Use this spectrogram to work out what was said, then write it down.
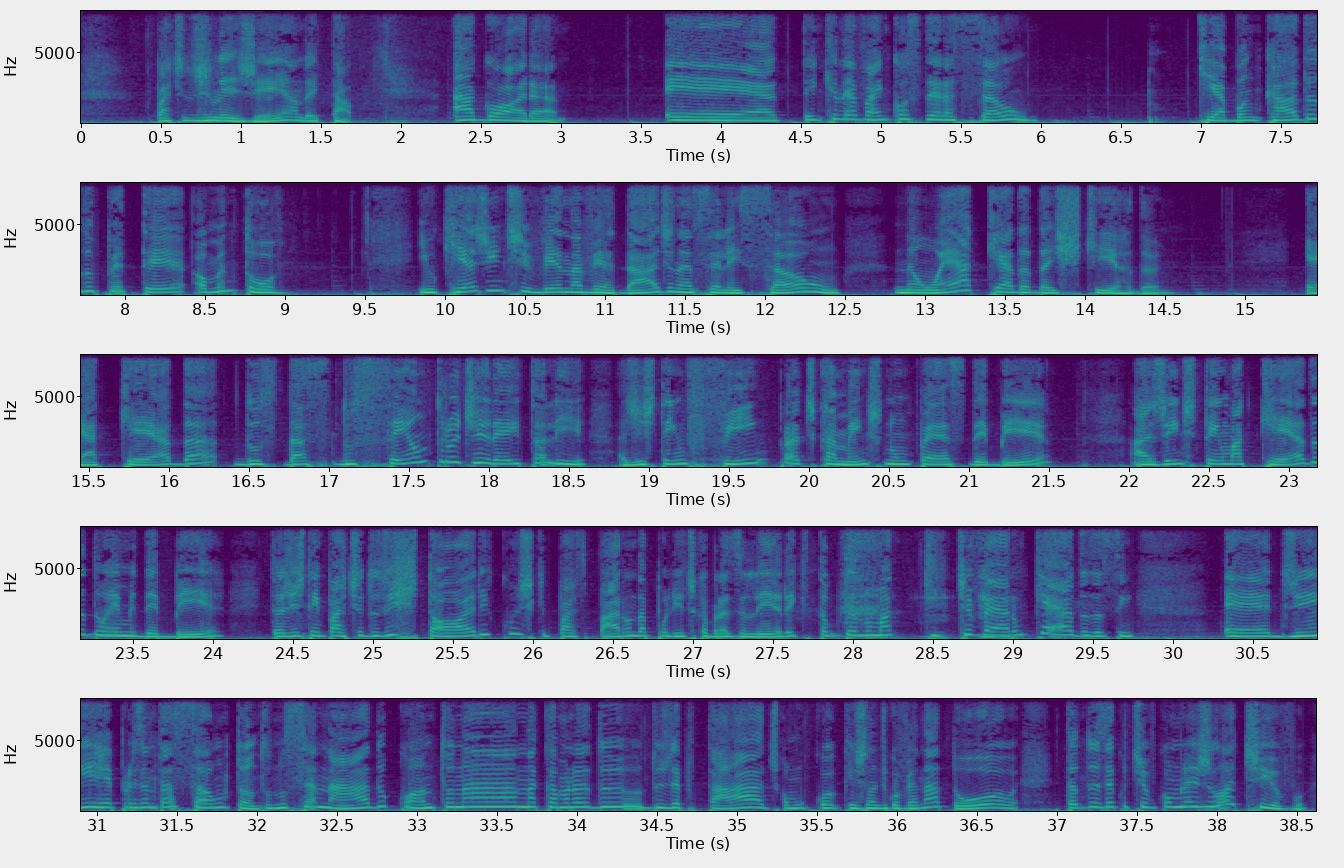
Partido de legenda e tal. Agora, é, tem que levar em consideração que a bancada do PT aumentou. E o que a gente vê, na verdade, nessa eleição, não é a queda da esquerda. É a queda do, do centro-direita ali. A gente tem um fim, praticamente, num PSDB. A gente tem uma queda do MDB. Então a gente tem partidos históricos que participaram da política brasileira e que estão tendo uma. que tiveram quedas, assim. É, de representação, tanto no Senado quanto na, na Câmara do- dos Deputados, como co- questão de governador, tanto no Executivo como Legislativo.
